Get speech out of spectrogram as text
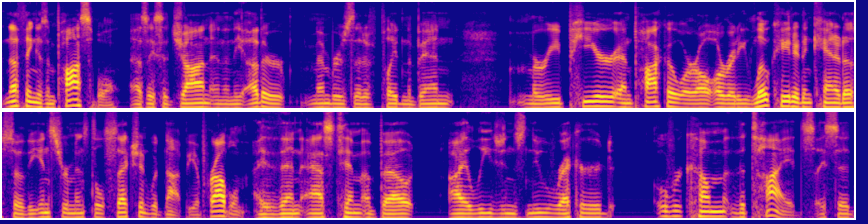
nothing is impossible. As I said, John and then the other members that have played in the band, Marie Pierre and Paco, are all already located in Canada, so the instrumental section would not be a problem. I then asked him about I Legion's new record, Overcome the Tides. I said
